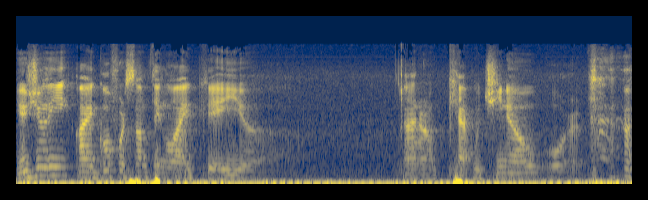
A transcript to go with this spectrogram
Usually, I go for something like a uh, I don't know cappuccino or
